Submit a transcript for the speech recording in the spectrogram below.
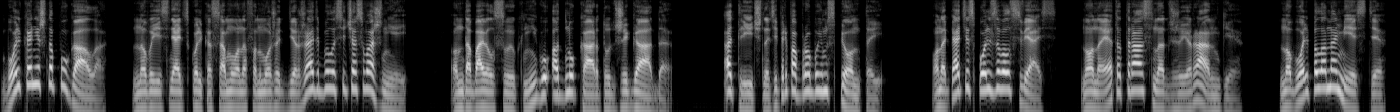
Боль, конечно, пугала, но выяснять, сколько самонов он может держать, было сейчас важней. Он добавил в свою книгу одну карту Джигада. Отлично, теперь попробуем с Пентой. Он опять использовал связь, но на этот раз на Джи-ранге. Но боль была на месте,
